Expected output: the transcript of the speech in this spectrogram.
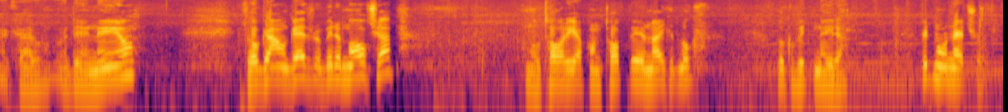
Okay, what we're doing now is I'll go and gather a bit of mulch up and we'll tidy up on top there and make it look look a bit neater, a bit more natural.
